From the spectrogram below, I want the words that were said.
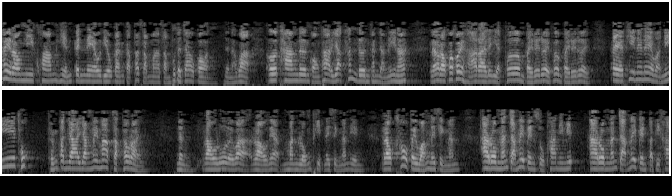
ให้เรามีความเห็นเป็นแนวเดียวกันกับพระสัมมาสัมพุทธเจ้าก่อนเนี่ยนะว่า เออทางเดินของพระอริยะท่านเดินกันอย่างนี้นะ แล้วเราค่อยๆหารายละเอียดเพิ่มไปเรื่อยๆเพิ่มไปเรื่อยๆ แต่ที่แน่ๆว่านี้ทุกถึงปัญญายังไม่มากสักเท่าไหร่หนึ่งเรารู้เลยว่าเราเนี่ยมันหลงผิดในสิ่งนั้นเอง เราเข้าไปหวังในสิ่งนั้น อารมณ์นั้นจะไม่เป็นสุภานิมิต อารมณ์นั้นจะไม่เป็นปฏิฆา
